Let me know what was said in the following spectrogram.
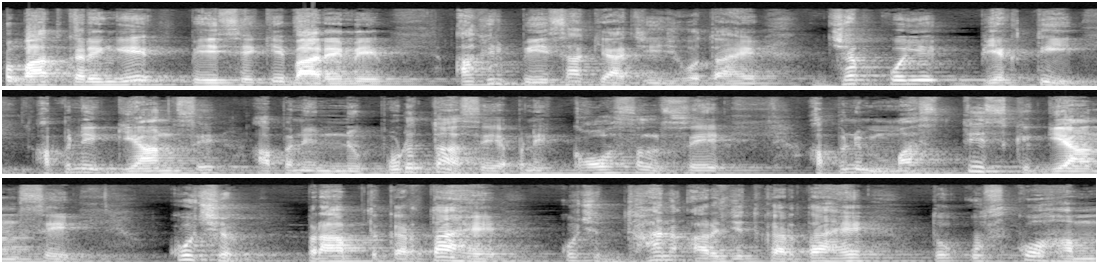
तो बात करेंगे पैसे के बारे में। आखिर पैसा क्या चीज़ होता है? जब कोई व्यक्ति अपने ज्ञान से, अपने निपुणता से, अपने कौशल से, अपने मस्तिष्क ज्ञान से कुछ प्राप्त करता है, कुछ धन अर्जित करता है तो उसको हम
